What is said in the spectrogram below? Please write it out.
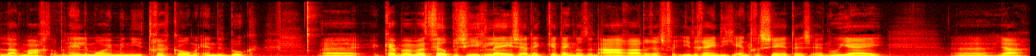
laat Mart op een hele mooie manier terugkomen in dit boek. Ik heb hem met veel plezier gelezen en ik denk dat het een aanrader is voor iedereen die geïnteresseerd is in hoe jij ja,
